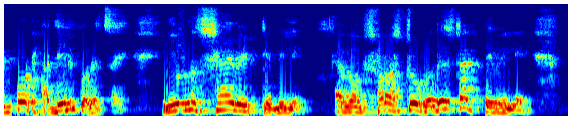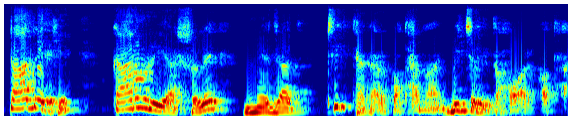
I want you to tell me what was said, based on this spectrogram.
রিপোর্ট হাজির করেছে, ইউনুস সাহেবের টেবিলে এবং স্বরাষ্ট্র উপদেষ্টার টেবিলে, তা দেখে কারোরই আসলে মেজাজ ঠিক থাকার কথা নয়, বিচলিত হওয়ার কথা।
